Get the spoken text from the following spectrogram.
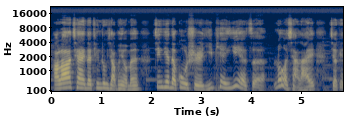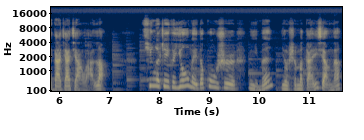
好了，亲爱的听众小朋友们，今天的故事《一片叶子落下来》就给大家讲完了。听了这个优美的故事，你们有什么感想呢？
